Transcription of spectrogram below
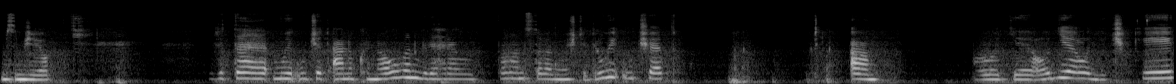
Myslím, že jo. Takže to je můj účet Ano Knoven, kde hraju tohle, stavím ještě druhý účet. A lodě, lodě, lodičky.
